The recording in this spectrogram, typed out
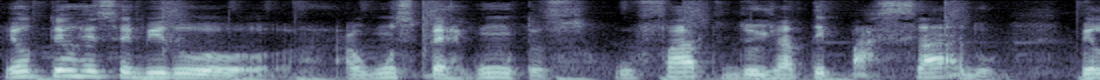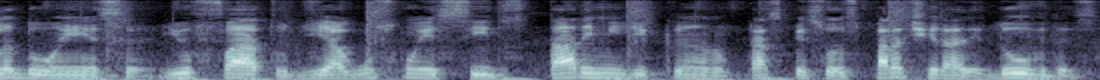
Eu tenho recebido algumas perguntas, o fato de eu já ter passado pela doença e o fato de alguns conhecidos estarem me indicando para as pessoas para tirarem dúvidas,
